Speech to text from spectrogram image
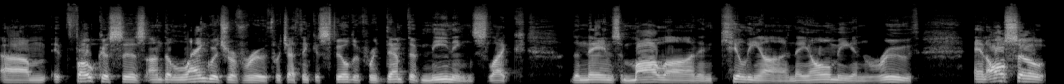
um, it focuses on the language of Ruth, which I think is filled with redemptive meanings like the names Mahlon and Chilion, Naomi and Ruth, and also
